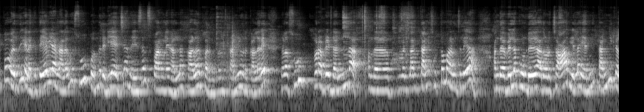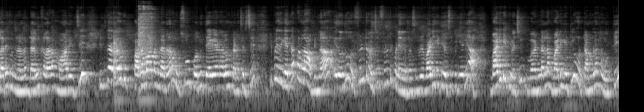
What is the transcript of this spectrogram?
இப்போ வந்து எனக்கு தேவையான அளவு சூப் வந்து ரெடி ஆயிடுச்சு அந்த எசன்ஸ் பாருங்களேன் நல்லா கலர் பாருங்கள் ஃப்ரெண்ட்ஸ் தண்ணியோட கலரே நல்லா சூப்பராக அப்படியே டல்லாக அந்த தண்ணி சுத்தமாக இருந்துச்சு இல்லையா? அந்த வெள்ளைப்பூண்டு அதோட சாறு எல்லாம் இறங்கி தண்ணி கலரே கொஞ்சம் நல்லா டல் கலராக மாறிடுச்சு. இந்த அளவுக்கு பதமானதுனால தான் நமக்கு சூப் வந்து தேவையான அளவு கிடச்சிருச்சு. இப்போ இதுக்கு என்ன பண்ணலாம் அப்படின்னா இது வந்து ஒரு ஃபில்டர் வச்சு ஃபில்டர் பண்ணிடுங்க ஃப்ரெண்ட்ஸ் வடிகட்டி வச்சுருப்பீங்க இல்லையா? வடிகட்டி வச்சு வ- நல்லா வடிகட்டி ஒரு டம்ளரில் ஊற்றி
